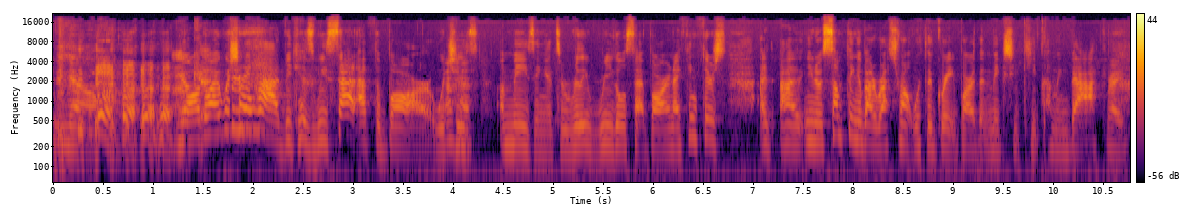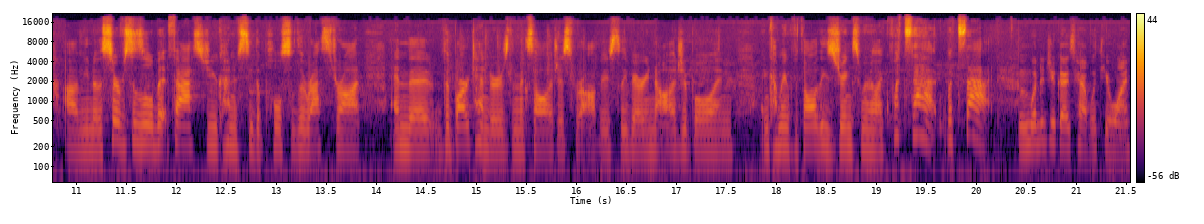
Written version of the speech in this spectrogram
No. no, although I wish I had because we sat at the bar, which Uh-huh. is amazing. It's a really regal set bar, and I think there's, a, a, you know, something about a restaurant with a great bar that makes you keep coming back. Right. Um, you know, the service is a little bit faster. You kind of see the pulse of the restaurant, and the the bartenders, the mixologists, were obviously very knowledgeable and and coming up with all these drinks. And we were like, "What's that? What's that?" And what did you guys have with your wine?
